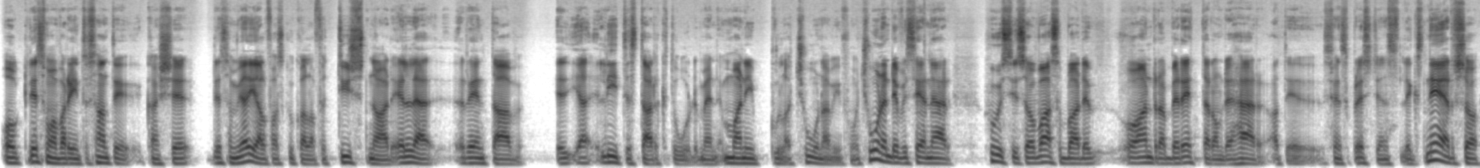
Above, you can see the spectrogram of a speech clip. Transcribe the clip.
Och det som har varit intressant är kanske det som jag i alla fall skulle kalla för tystnad, eller rent av, ja, lite starkt ord, men manipulation av informationen, det vill säga när Husis och Vasabladet och andra berättar om det här, att Svensk presstjänst läggs ner, så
